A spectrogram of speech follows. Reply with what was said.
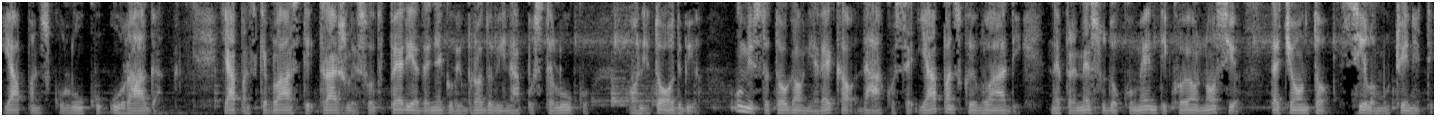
japansku luku Uraga. Japanske vlasti tražile su od Perija da njegovi brodovi napuste luku. On je to odbio. Umjesto toga on je rekao da ako se japanskoj vladi ne prenesu dokumenti koje on nosio, da će on to silom učiniti.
